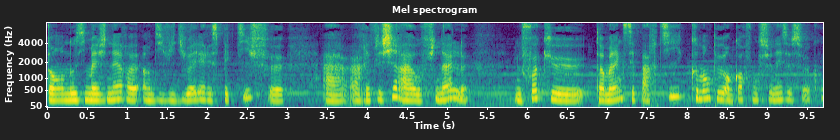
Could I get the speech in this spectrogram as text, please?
dans nos imaginaires individuels et respectifs, à, réfléchir à, au final, une fois que Tom Hanks est parti, comment peut encore fonctionner ce circle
